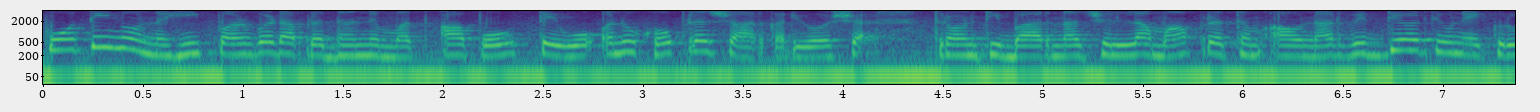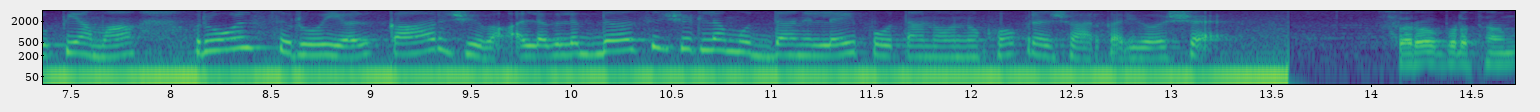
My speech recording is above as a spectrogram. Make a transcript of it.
પોતીનો નહીં, પણ વડાપ્રધાનને મત આપો તેવો અનોખો પ્રચાર કર્યો છે. ત્રણથી બારના જિલ્લામાં પ્રથમ આવનાર વિદ્યાર્થીઓને એક રૂપિયામાં રોલ્સ રોયલ કાર જેવા અલગ અલગ દસ જેટલા મુદ્દાને લઈ પોતાનો અનોખો પ્રચાર કર્યો છે. સર્વપ્રથમ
